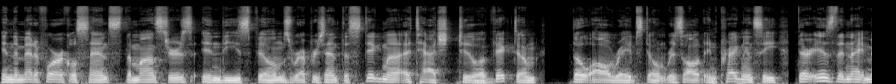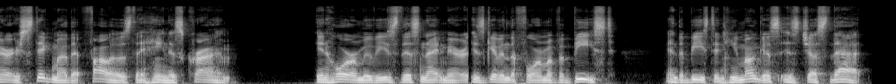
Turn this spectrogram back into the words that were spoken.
In the metaphorical sense, the monsters in these films represent the stigma attached to a victim. Though all rapes don't result in pregnancy, there is the nightmarish stigma that follows the heinous crime. In horror movies, this nightmare is given the form of a beast, and the beast in Humongous is just that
